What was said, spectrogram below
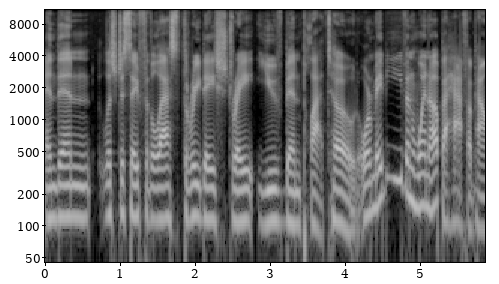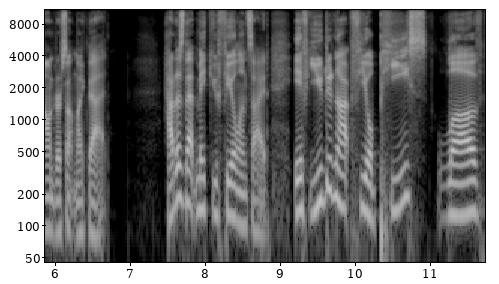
and then let's just say for the last three days straight, you've been plateaued, or maybe even went up a half a pound or something like that. How does that make you feel inside? If you do not feel peace, love,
